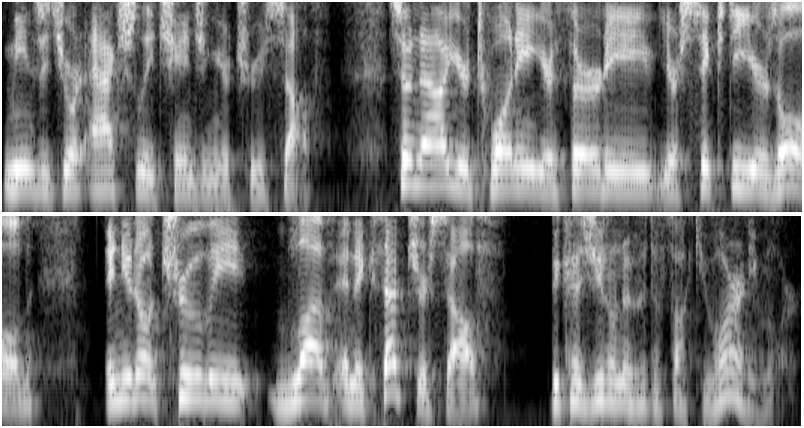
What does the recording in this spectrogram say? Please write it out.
means that you're actually changing your true self. So now you're 20, you're 30, you're 60 years old, and you don't truly love and accept yourself because you don't know who the fuck you are anymore.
